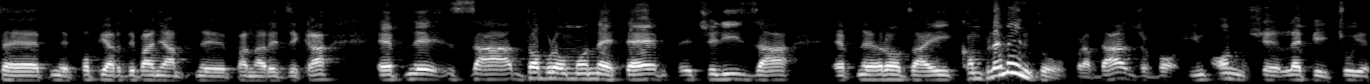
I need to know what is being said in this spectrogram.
te popiardywania pana Rydzyka za dobrą monetę, czyli za rodzaj komplementu, prawda? Że bo im on się lepiej czuje,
